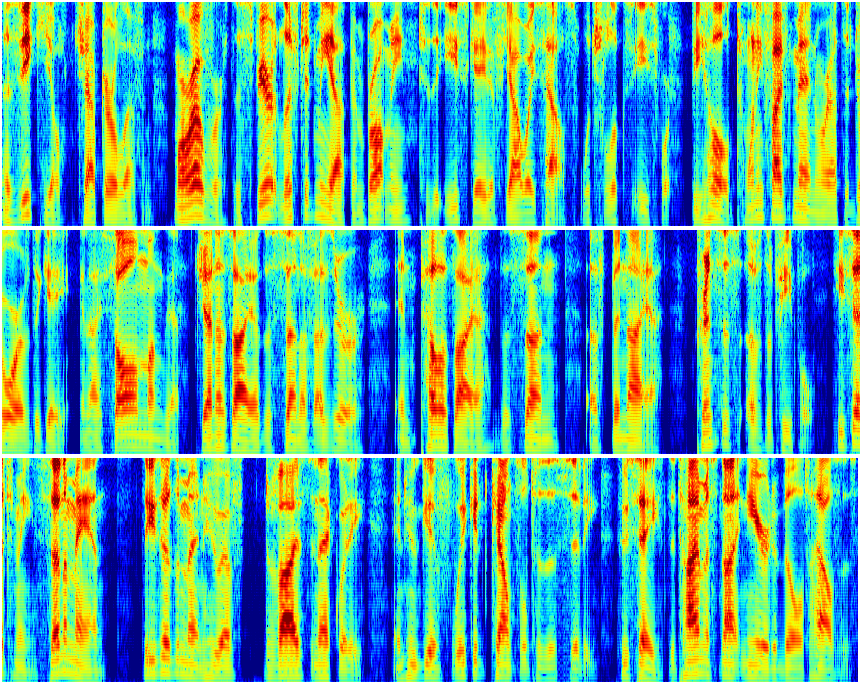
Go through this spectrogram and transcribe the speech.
Ezekiel chapter 11 Moreover the Spirit lifted me up, and brought me to the east gate of Yahweh's house, which looks eastward. Behold, twenty five men were at the door of the gate: and I saw among them Jahaziel the son of Azzur, and Pelatiah the son of Benaiah, princes of the people. He said to me, Son of man, these are the men who have devised iniquity, and who give wicked counsel to this city, who say, The time is not near to build houses.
